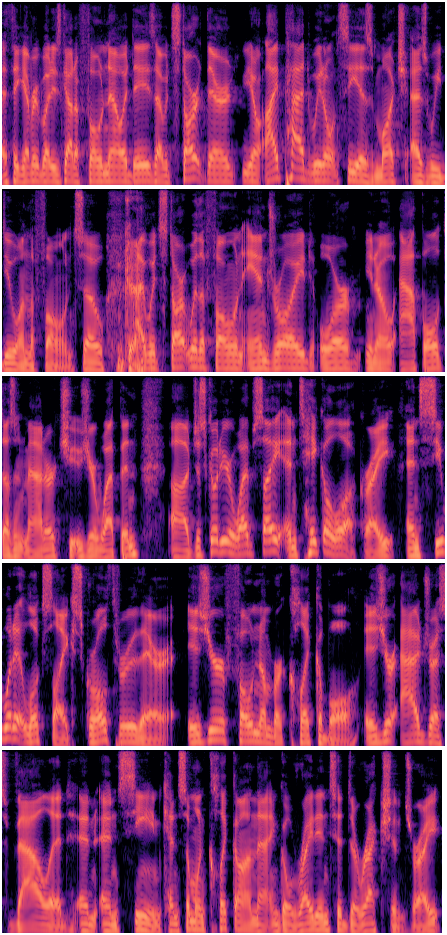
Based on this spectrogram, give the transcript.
I think everybody's got a phone nowadays. I would start there. You know, iPad we don't see as much as we do on the phone. So okay. I would start with a phone, Android or you know Apple. Doesn't matter. Choose your weapon. Uh, just go to your website and take a look, right, and see what it looks like. Scroll through there. Is your phone number clickable? Is your address valid? And and seen? Can someone click on that and go right into directions, right?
